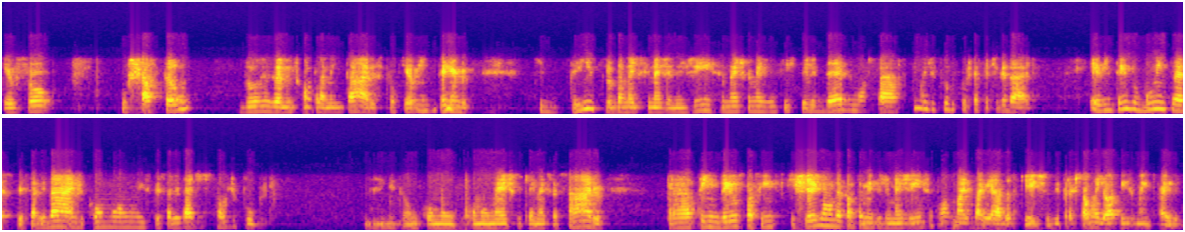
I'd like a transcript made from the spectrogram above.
Eu sou o chatão dos exames complementares, porque eu entendo que dentro da medicina de emergência, o médico emergencista ele deve mostrar, acima de tudo, custo-efetividade. Eu entendo muito essa especialidade como uma especialidade de saúde pública. Né? Então, como, como médico que é necessário para atender os pacientes que chegam ao departamento de emergência com as mais variadas queixas e prestar o melhor atendimento a eles.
